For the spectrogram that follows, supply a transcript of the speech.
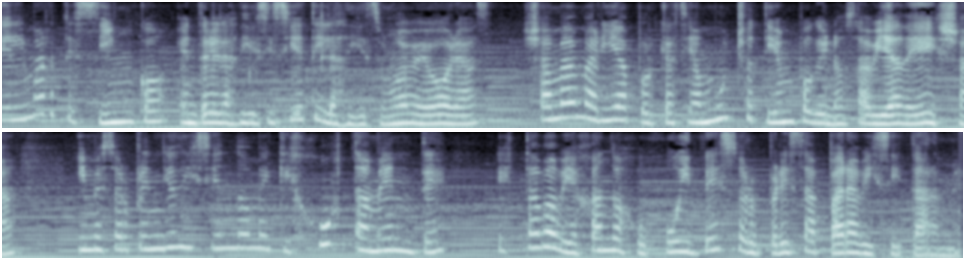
El martes 5, entre las 17 y las 19 horas, llamé a María porque hacía mucho tiempo que no sabía de ella y me sorprendió diciéndome que justamente estaba viajando a Jujuy de sorpresa para visitarme.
